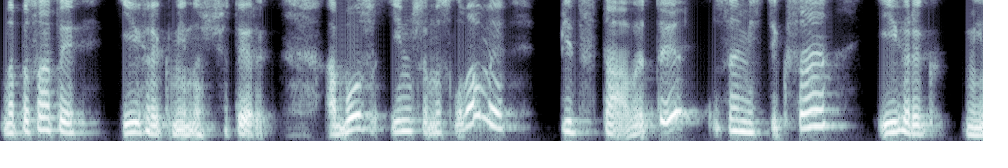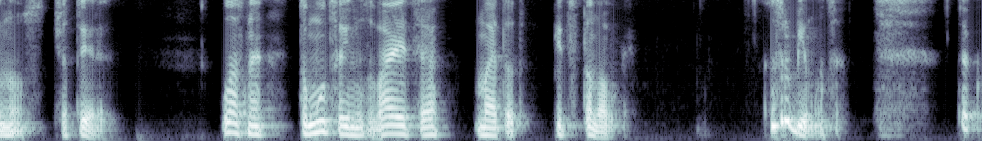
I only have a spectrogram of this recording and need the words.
написати y-4. Або ж, іншими словами, підставити замість х y мінус 4. Власне, тому це і називається метод підстановки. Зробімо це. Так,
